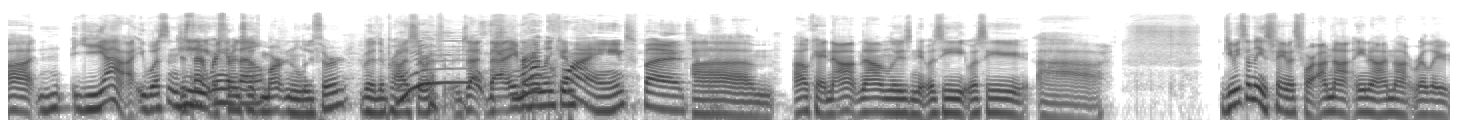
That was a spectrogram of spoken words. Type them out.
Uh, n- yeah, it wasn't Does he friends with Martin Luther, but the Protestant? Is that that Abraham not Lincoln? Quite, but um, okay. Now, now I'm losing it. Was he? Was he? Uh, give me something he's famous for. I'm not. You know, I'm not really.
